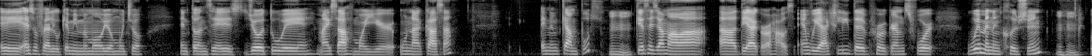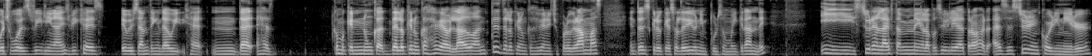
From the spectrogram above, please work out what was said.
Eh, eso fue algo que a mí me movió mucho. Entonces, yo tuve, my sophomore year, una casa en el campus Mhm. que se llamaba uh, The Agro House. And we actually did programs for women inclusion, Mhm. which was really nice because it was something that we had, mm, that has, como que nunca, de lo que nunca se había hablado antes, de lo que nunca se habían hecho programas. Entonces creo que eso le dio un impulso muy grande. Y Student Life también me dio la posibilidad de trabajar as a student coordinator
